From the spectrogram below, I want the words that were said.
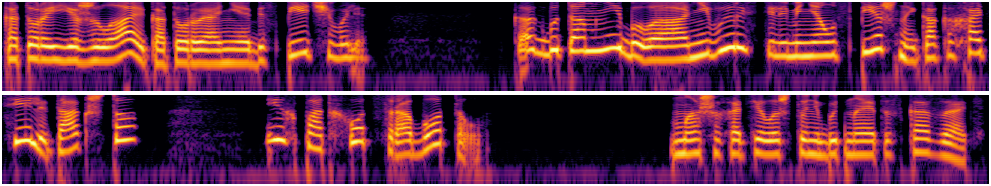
которой я жила и которую они обеспечивали. Как бы там ни было, они вырастили меня успешной, как и хотели, так что их подход сработал. Маша хотела что-нибудь на это сказать,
